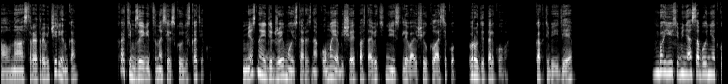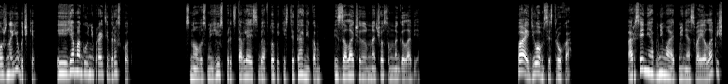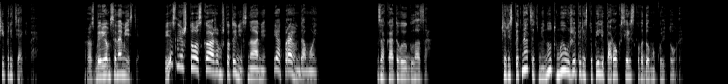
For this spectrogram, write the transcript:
«А у нас ретро-вечеринка. Хотим заявиться на сельскую дискотеку. Местный диджей мой старый знакомый обещает поставить неистлевающую классику, вроде Талькова. Как тебе идея?» «Боюсь, у меня с собой нет кожаной юбочки, и я могу не пройти дресс-код». Снова смеюсь, представляя себя в топике с Титаником и с залаченным начесом на голове. Пойдем, сеструха». Арсений обнимает меня своей лапищей, притягивая. Разберемся на месте. Если что, скажем, что ты не с нами, и отправим домой». Закатываю глаза. Через 15 минут мы уже переступили порог сельского дома культуры.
